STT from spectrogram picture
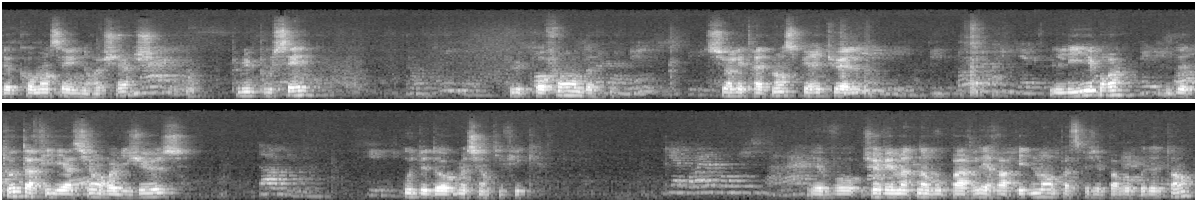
de commencer une recherche plus poussée, plus profonde sur les traitements spirituels, libres de toute affiliation religieuse ou de dogme scientifique. Je vais maintenant vous parler rapidement parce que j'ai pas beaucoup de temps.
